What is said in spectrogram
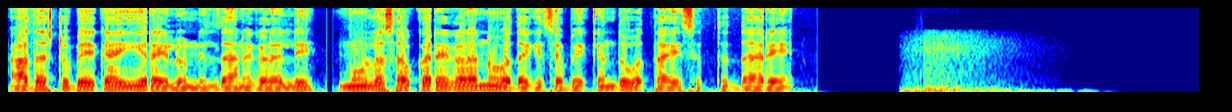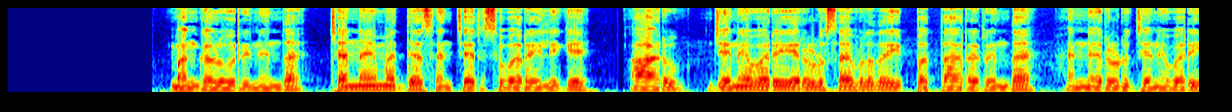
ಆದಷ್ಟು ಬೇಗ ಈ ರೈಲು ನಿಲ್ದಾಣಗಳಲ್ಲಿ ಮೂಲ ಸೌಕರ್ಯಗಳನ್ನು ಒದಗಿಸಬೇಕೆಂದು ಒತ್ತಾಯಿಸುತ್ತಿದ್ದಾರೆ. ಮಂಗಳೂರಿನಿಂದ ಚೆನ್ನೈ ಮಧ್ಯ ಸಂಚರಿಸುವ ರೈಲಿಗೆ ಆರು ಜನವರಿ ಎರಡು ಸಾವಿರದ ಇಪ್ಪತ್ತಾರರಿಂದ ಹನ್ನೆರಡು ಜನವರಿ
